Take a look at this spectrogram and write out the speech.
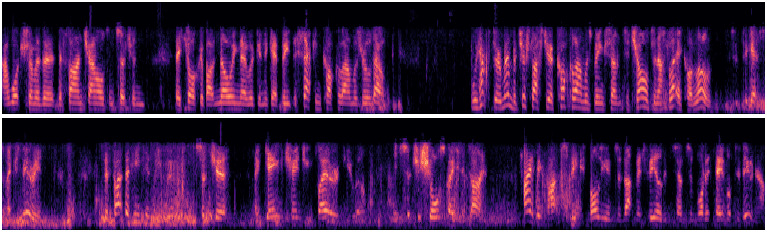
I watch some of the, the fan channels and such, and they talk about knowing they were going to get beat the second Coquelin was ruled out. We have to remember, just last year, Coquelin was being sent to Charlton Athletic on loan to, get some experience. The fact that he can be moved such a, a game-changing player, if you will, in such a short space of time, I think that speaks volumes of that midfield in terms of what it's able to do now.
